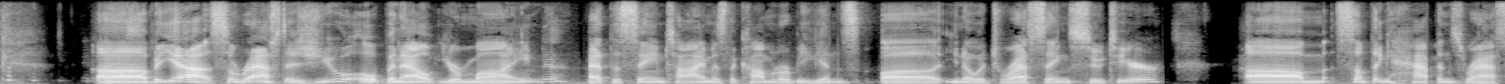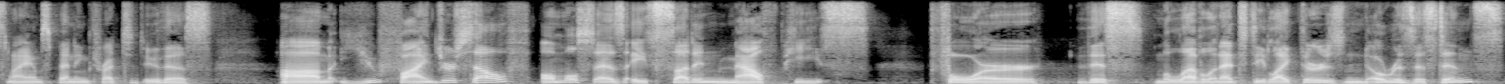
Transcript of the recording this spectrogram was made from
Uh, but yeah, so Rast, as you open out your mind at the same time as the Commodore begins, uh, you know, addressing Sutir, um, something happens, Rast, and I am spending threat to do this. Um, you find yourself almost as a sudden mouthpiece for this malevolent entity. Like there is no resistance.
